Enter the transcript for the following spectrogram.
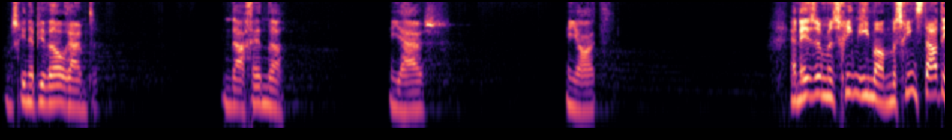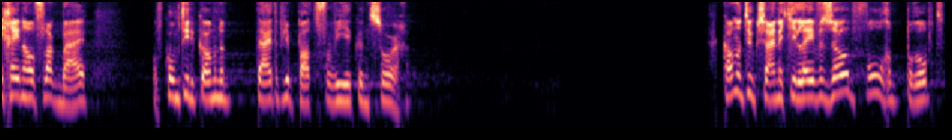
Misschien heb je wel ruimte. In de agenda. In je huis. In je hart. En is er misschien iemand, misschien staat diegene al vlakbij. Of komt hij de komende tijd op je pad voor wie je kunt zorgen. Het kan natuurlijk zijn dat je leven zo volgepropt.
